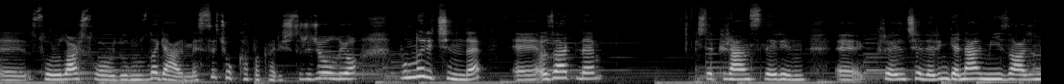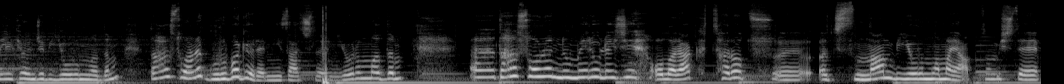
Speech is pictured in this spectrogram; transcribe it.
e, sorular sorduğumuzda gelmesi çok kafa karıştırıcı oluyor. Bunlar için de e, özellikle işte prenslerin, e, kraliçelerin genel mizacını ilk önce bir yorumladım. Daha sonra gruba göre mizaçlarını yorumladım. E, daha sonra numeroloji olarak tarot e, açısından bir yorumlama yaptım. İşte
